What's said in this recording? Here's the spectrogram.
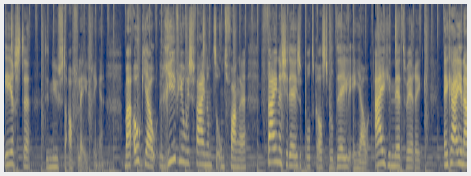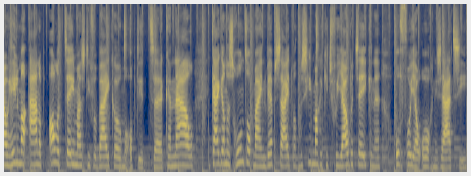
eerste de nieuwste afleveringen. Maar ook jouw review is fijn om te ontvangen. Fijn als je deze podcast wilt delen in jouw eigen netwerk. En ga je nou helemaal aan op alle thema's die voorbij komen op dit uh, kanaal? Kijk dan eens rond op mijn website, want misschien mag ik iets voor jou betekenen of voor jouw organisatie.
